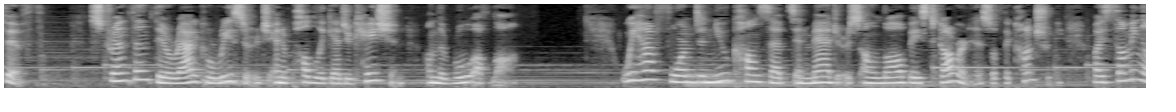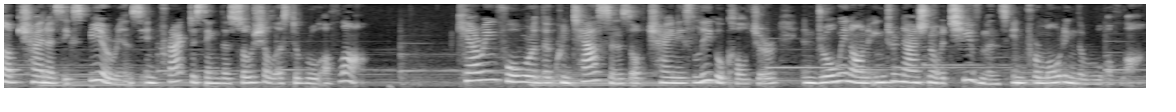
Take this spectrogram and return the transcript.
Fifth, strengthen theoretical research and public education on the rule of law. We have formed new concepts and measures on law based governance of the country by summing up China's experience in practicing the socialist rule of law. Carrying forward the quintessence of Chinese legal culture and drawing on international achievements in promoting the rule of law.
